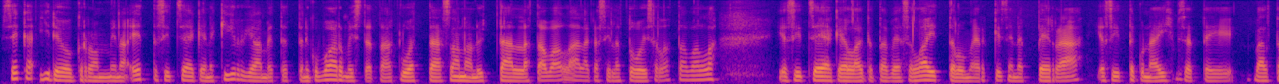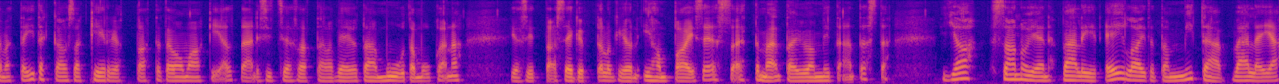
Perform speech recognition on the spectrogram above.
sekä ideogrammina, että sitten sen jälkeen ne kirjaimet, että niin varmistetaan, että luet tämä sana nyt tällä tavalla, äläkä sillä toisella tavalla ja sitten sen jälkeen laitetaan vielä se laittelumerkki sinne perään. Ja sitten kun nämä ihmiset ei välttämättä itsekään osaa kirjoittaa tätä omaa kieltään, niin sitten siellä saattaa olla vielä jotain muuta mukana. Ja sitten taas egyptologi on ihan paiseessa, että mä en tajua mitään tästä. Ja sanojen väliin ei laiteta mitään välejä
